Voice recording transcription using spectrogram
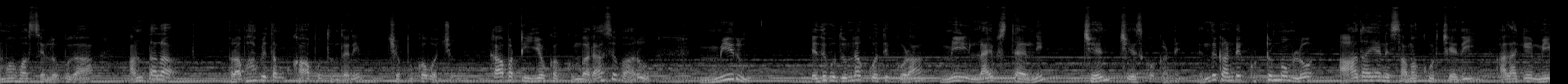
అమావాస్య లోపుగా అంతలా ప్రభావితం కాబోతుందని చెప్పుకోవచ్చు. కాబట్టి ఈ యొక్క కుంభరాశి వారు మీరు ఎదుగుతున్న కొద్ది కూడా మీ లైఫ్ స్టైల్ని చేంజ్ చేసుకోకండి. ఎందుకంటే కుటుంబంలో ఆదాయాన్ని సమకూర్చేది అలాగే మీ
